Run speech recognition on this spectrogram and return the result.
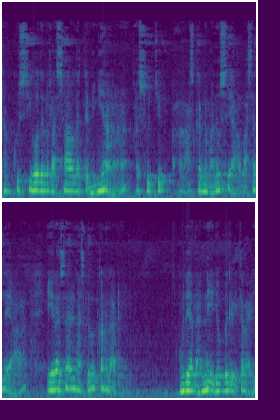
කක්කුස්සි හොදන රස්සාව ගත්ත මිනිහා අසුචි අස්කරන මිනිස්සයා වසලයා ඒ රස්සාවෙන් අස්කරොත් කනගාටු වෙනවා. මොකද එයා දන්නේ ජොබ් එක විතරයි.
